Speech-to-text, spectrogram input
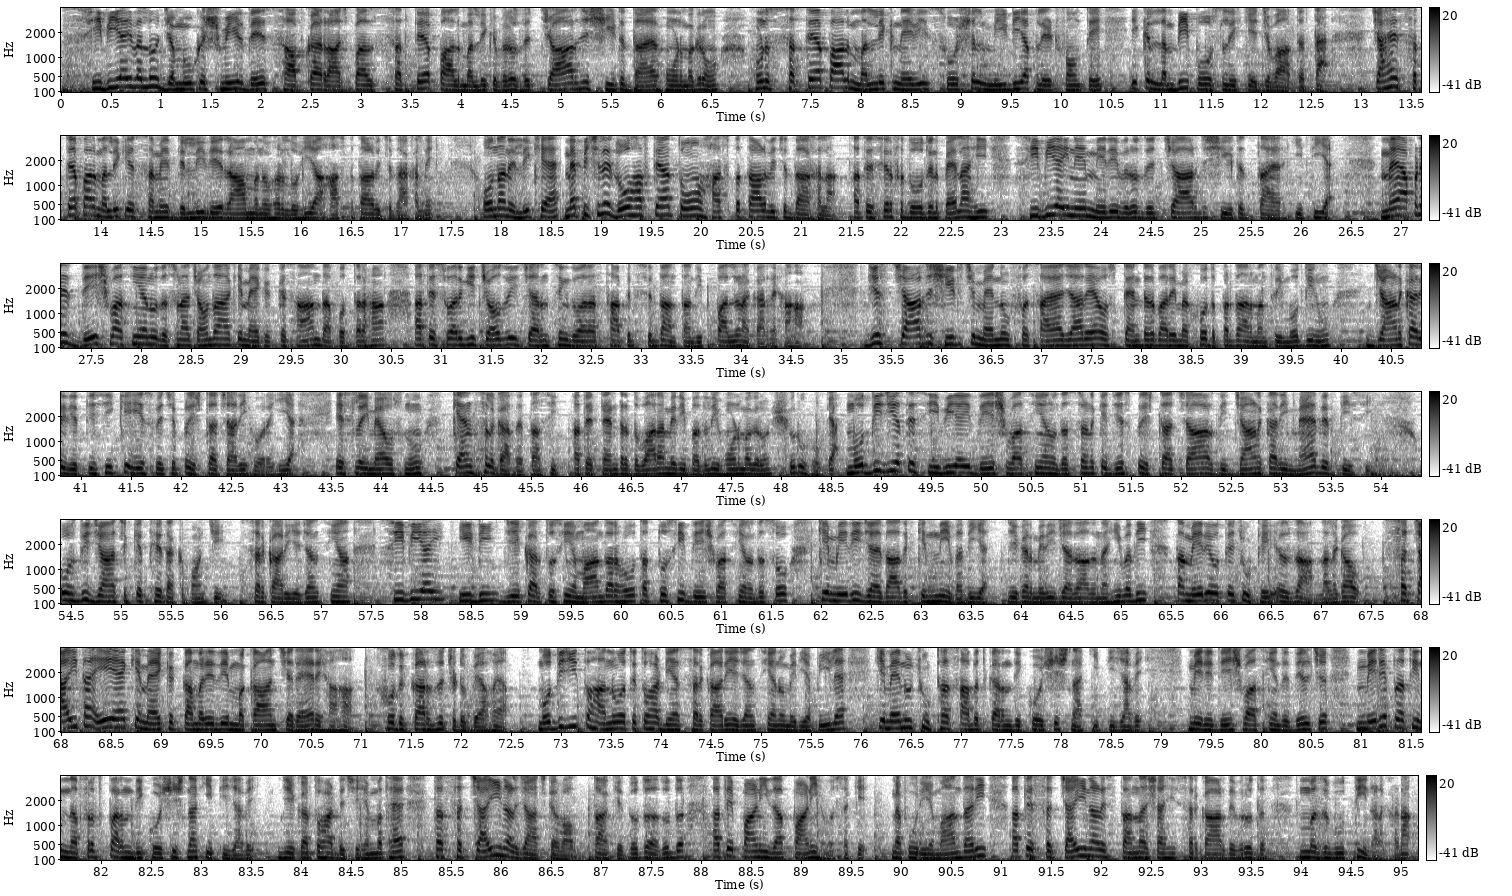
CBI ਵੱਲੋਂ ਜੰਮੂ ਕਸ਼ਮੀਰ ਦੇ ਸਾਬਕਾ ਰਾਜਪਾਲ ਸਤਿਆਪਾਲ ਮਲਿਕ ਵਿਰੁੱਧ ਚਾਰਜ ਸ਼ੀਟ ਦਾਇਰ ਹੋਣ ਮਗਰੋਂ ਹੁਣ ਸਤਿਆਪਾਲ ਮਲਿਕ ਨੇ ਵੀ ਸੋਸ਼ਲ ਮੀਡੀਆ ਪਲੇਟਫਾਰਮ ਤੇ ਇੱਕ ਲੰਬੀ ਪੋਸਟ ਲਿਖ ਕੇ ਜਵਾਬ ਦਿੱਤਾ ਚਾਹੇ ਸਤਿਆਪਾਲ ਮਲਿਕ ਇਸ ਸਮੇਂ ਦਿੱਲੀ ਦੇ ਰਾਮ ਮਨੋਹਰ ਲੋਹੀਆ ਹਸਪਤਾਲ ਵਿੱਚ ਦਾਖਲ ਨੇ। ਉਹਨਾਂ ਨੇ ਲਿਖਿਆ ਮੈਂ ਪਿਛਲੇ 2 ਹਫ਼ਤਿਆਂ ਤੋਂ ਹਸਪਤਾਲ ਵਿੱਚ ਦਾਖਲ ਹਾਂ ਅਤੇ ਸਿਰਫ 2 ਦਿਨ ਪਹਿਲਾਂ ਹੀ ਸੀਬੀਆਈ ਨੇ ਮੇਰੇ ਵਿਰੁੱਧ ਚਾਰਜ ਸ਼ੀਟ ਦਾਇਰ ਕੀਤੀ ਹੈ। ਮੈਂ ਆਪਣੇ ਦੇਸ਼ ਵਾਸੀਆਂ ਨੂੰ ਦੱਸਣਾ ਚਾਹੁੰਦਾ ਹਾਂ ਕਿ ਮੈਂ ਇੱਕ ਕਿਸਾਨ ਦਾ ਪੁੱਤਰ ਹਾਂ ਅਤੇ ਸਵਰਗੀ ਚੌਧਰੀ ਚਰਨ ਸਿੰਘ ਦੁਆਰਾ ਸਥਾਪਿਤ ਸਿਧਾਂਤਾਂ ਦੀ ਪਾਲਣਾ ਕਰ ਰਿਹਾ ਹਾਂ। ਜਿਸ ਚਾਰਜ ਸ਼ੀਟ 'ਚ ਮੈਨੂੰ ਫਸਾਇਆ ਜਾ ਰਿਹਾ, ਉਸ ਟੈਂਡਰ ਬਾਰੇ ਮੈਂ ਖੁਦ ਪ੍ਰਧਾਨ ਮੰਤਰੀ ਮੋਦੀ ਨੂੰ ਜਾਣਕਾਰੀ ਦਿੱਤੀ ਸੀ ਕਿ ਇਸ ਵਿੱਚ ਭ੍ਰਿਸ਼ਟਾਚਾਰੀ ਹੋ ਰਹੀ ਹੈ। ਇਸ ਲਈ ਮੈਂ ਉਸ ਨੂੰ ਕੈਨਸਲ ਕਰ ਦਿੱਤਾ ਸੀ ਅਤੇ ਟੈਂਡਰ ਦੁਬਾਰਾ ਮੇਰੀ ਬਦਲੀ ਹੋਣ ਮਗਰੋਂ ਸ਼ੁਰੂ ਹੋ ਗਿਆ। ਮੋਦੀ ਜੀ ਅਤੇ ਸੀਬੀਆਈ ਦੇਸ਼ ਵਾਸੀਆਂ ਨੂੰ ਦੱਸਣ ਕਿ ਜਿਸ ਭ੍ਰਿਸ਼ਟਾਚਾਰ ਦੀ ਜਾਣਕਾਰੀ ਮੈਂ ਦਿੱਤੀ ਸੀ, ਉਸ ਦੀ ਜਾਂਚ ਕਿੱਥੇ ਤੱਕ ਪਹੁੰਚੀ? ਸਰਕਾਰੀ ਏਜੰਸੀਆਂ ਸੀਬੀਆਈ ਈਡੀ ਜੇਕਰ ਤੁਸੀਂ ਇਮਾਨਦਾਰ ਹੋ ਤਾਂ ਤੁਸੀਂ ਦੇਸ਼ ਵਾਸੀਆਂ ਨੂੰ ਦੱਸੋ ਕਿ ਮੇਰੀ ਜਾਇਦਾਦ ਕਿੰਨੀ ਵਧੀ ਹੈ। ਜੇਕਰ ਮੇਰੀ ਜਾਇਦਾਦ ਨਹੀਂ ਵਧੀ ਤਾਂ ਮੇਰੇ ਉੱਤੇ ਝੂਠੇ ਇਲਜ਼ਾਮ ਨਾ ਲਗਾਓ। ਸੱਚਾਈ ਤਾਂ ਇਹ ਹੈ ਕਿ ਮੈਂ ਇੱਕ ਕਮਰੇ ਦੇ ਮਕਾਨ 'ਚ ਰਹਿ ਰਿਹਾ ਹਾਂ। ਖੁਦ ਕਰਜ਼ 'ਚ ਡੁੱਬਿਆ ਹੋਇਆ। ਮੋਦੀ ਜੀ, ਤੁਹਾਨੂੰ ਅਤੇ ਤੁਹਾਡੀਆਂ ਸਰਕਾਰੀ ਏਜੰਸੀਆਂ ਨੂੰ ਮੇਰੀ ਅਪੀਲ ਹੈ ਕਿ ਮੈਨੂੰ ਝੂਠਾ ਸਾਬਤ ਕਰਨ ਦੀ ਕੋਸ਼ਿਸ਼ ਨਾ ਕੀਤੀ ਜਾਵੇ। ਮੇਰੇ ਦੇਸ਼ ਵਾਸੀਆਂ ਦੇ ਦਿਲ 'ਚ ਮੇਰੇ ਪ੍ਰਤੀ ਨਫ਼ਰਤ ਭਰਨ ਦੀ ਕੋਸ਼ਿਸ਼ ਨਾ ਕੀਤੀ ਜਾਵੇ। ਜੇਕਰ ਤੁਹਾਡੇ 'ਚ ਹਿੰਮਤ ਹੈ, ਤਾਂ ਸੱਚਾਈ ਨਾਲ ਜਾਂਚ ਕਰਵਾਓ ਤਾਂ ਕਿ ਦੁੱਧ ਦਾ ਦੁੱਧ ਅਤੇ ਪਾਣੀ ਦਾ ਪਾਣੀ ਹੋ ਸਕੇ। ਮੈਂ ਪੂਰੀ ਇਮਾਨਦਾਰੀ ਅਤੇ ਸੱਚਾਈ ਨਾਲ ਇਸ ਤਾਨਾਸ਼ਾਹੀ ਸਰਕਾਰ ਦੇ ਵਿਰੁੱਧ ਮਜ਼ਬੂਤੀ ਨਾਲ ਖੜਾ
